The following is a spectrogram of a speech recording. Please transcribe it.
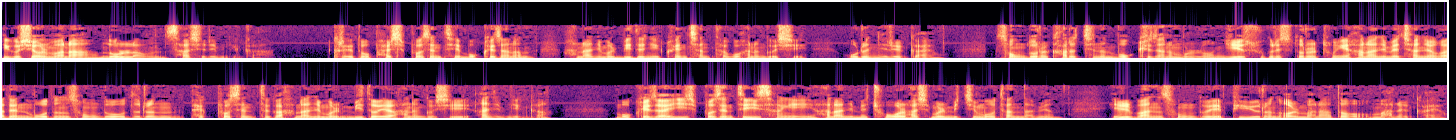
이것이 얼마나 놀라운 사실입니까? 그래도 80%의 목회자는 하나님을 믿으니 괜찮다고 하는 것이 옳은 일일까요? 성도를 가르치는 목회자는 물론 예수 그리스도를 통해 하나님의 자녀가 된 모든 성도들은 100%가 하나님을 믿어야 하는 것이 아닙니까? 목회자의 20% 이상이 하나님의 초월하심을 믿지 못한다면 일반 성도의 비율은 얼마나 더 많을까요?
